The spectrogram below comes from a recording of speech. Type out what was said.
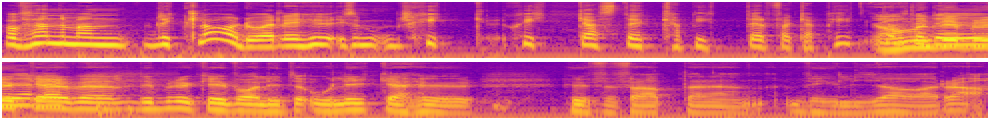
och sen när man blir klar då, eller hur, liksom, skick, skickas det kapitel för kapitel Ja, men det brukar, väl, det brukar ju vara lite olika hur, hur författaren vill göra.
